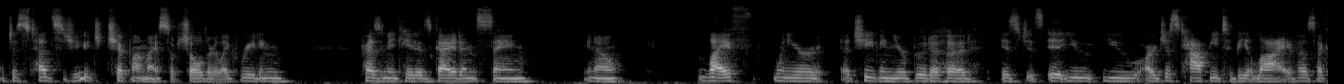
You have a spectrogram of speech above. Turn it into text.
I just had such a huge chip on my shoulder like reading President Ikeda's guidance saying, you know, life when you're achieving your Buddhahood is just it, you you are just happy to be alive. I was like,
